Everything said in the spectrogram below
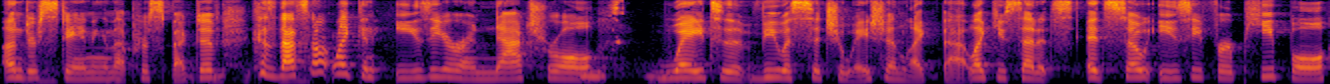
understanding and that perspective because that's not like an easy or a natural way to view a situation like that like you said it's it's so easy for people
